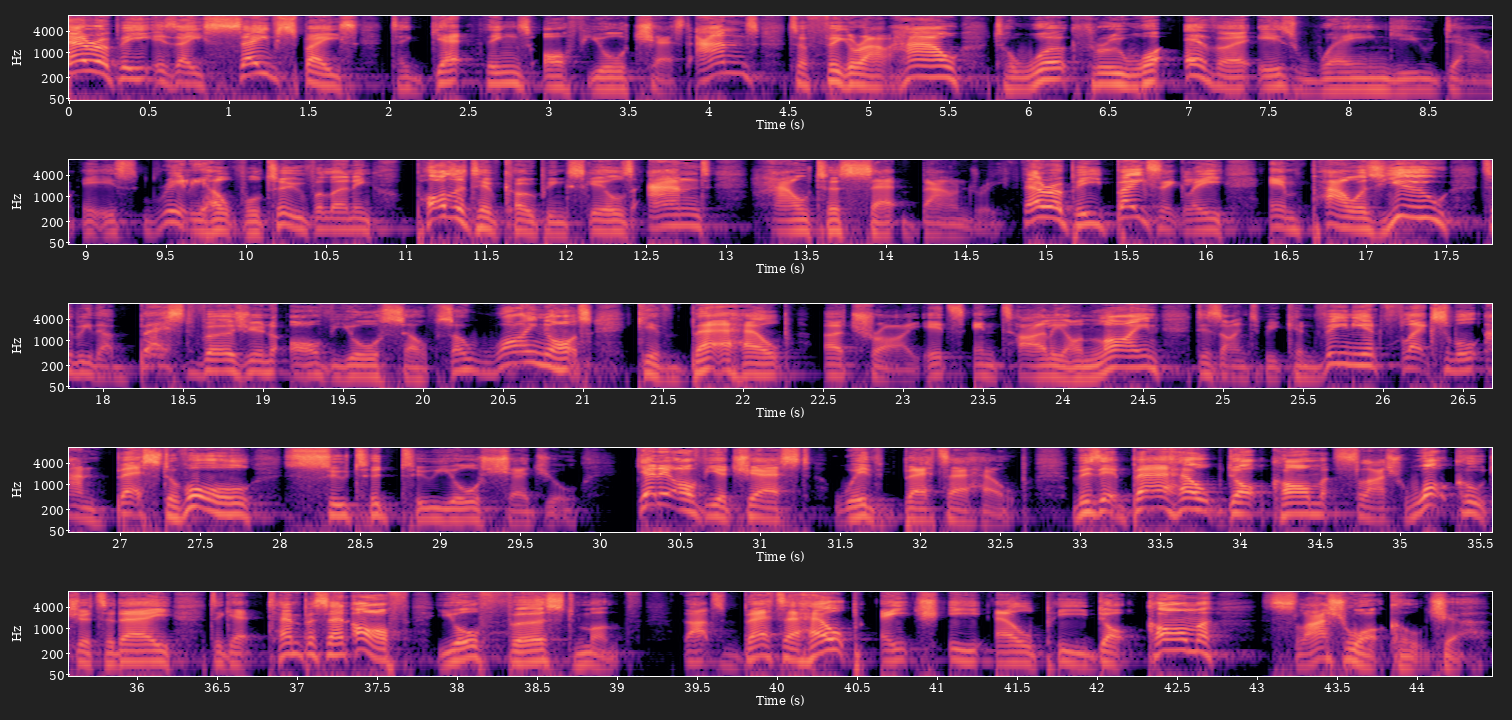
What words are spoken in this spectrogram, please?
Therapy is a safe space to get things off your chest and to figure out how to work through whatever is weighing you down. It is really helpful too for learning positive coping skills and how to set boundary. Therapy basically empowers you to be the best version of yourself. So why not give BetterHelp a try. It's entirely online, designed to be convenient, flexible, and best of all, suited to your schedule. Get it off your chest with BetterHelp. Visit betterhelp.com slash whatculture today to get 10% off your first month. That's betterhelp, H-E-L-P dot com slash whatculture.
